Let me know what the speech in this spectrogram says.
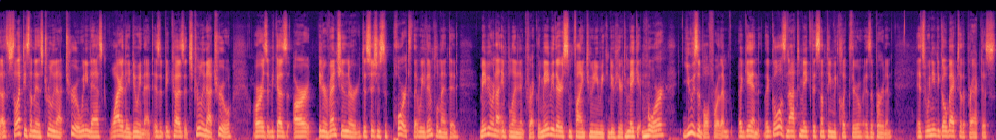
uh, selecting something that's truly not true, we need to ask why are they doing that? Is it because it's truly not true? Or is it because our intervention or decision support that we've implemented, maybe we're not implementing it correctly? Maybe there's some fine tuning we can do here to make it more usable for them. Again, the goal is not to make this something we click through as a burden. It's we need to go back to the practice,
